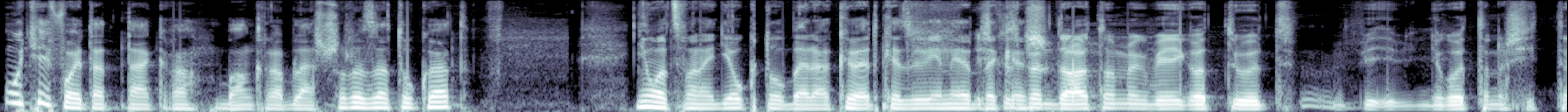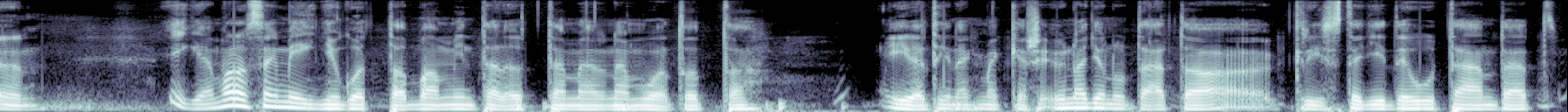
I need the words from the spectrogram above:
Úgyhogy folytatták a bankrablás sorozatukat. 81. októberre a következő ilyen És érdekes. közben Dalton meg végig ott ült nyugodtan a sitten. Igen, valószínűleg még nyugodtabban, mint előtte, mert nem volt ott a életének megkeső. Ő nagyon utálta Kriszt egy idő után, tehát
